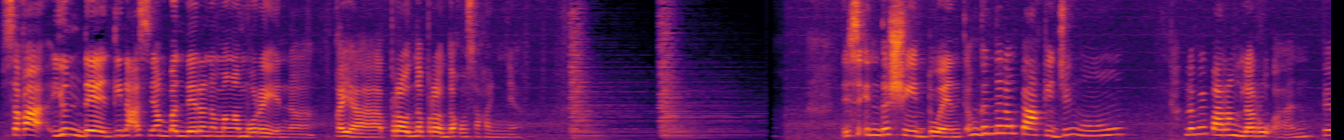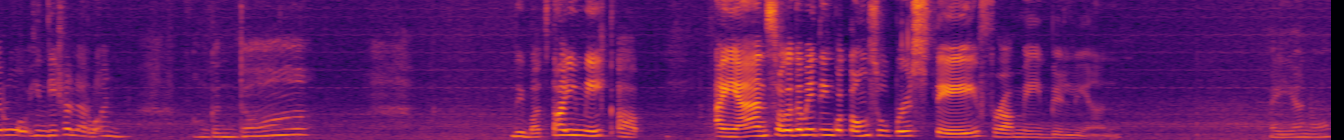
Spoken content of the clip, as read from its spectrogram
Saka, yun din, tinaas niya ang bandera ng mga morena. Kaya, proud na proud ako sa kanya. This in the shade 20. Ang ganda ng packaging, oh. Alam mo, parang laruan, pero hindi siya laruan. Ang ganda. Diba? Thai makeup. Ayan. So, gagamitin ko tong Super Stay from Maybelline. Ayan, oh.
